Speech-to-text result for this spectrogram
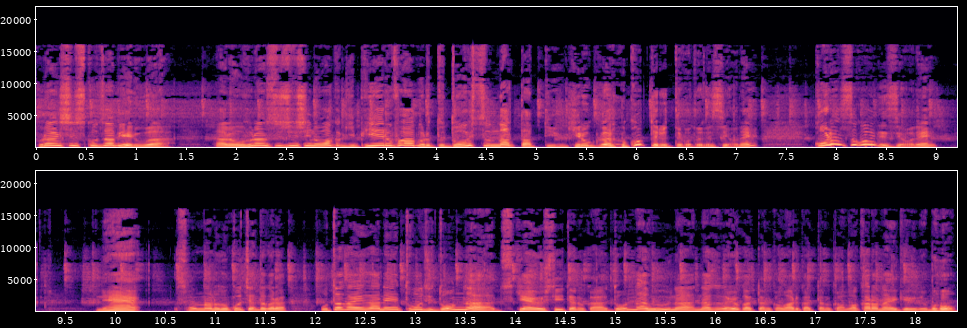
フランシスコ・ザビエルは、あの、フランス出身の若きピエール・ファーブルと同室になったっていう記録が残ってるってことですよね。これすごいですよね。ねそんなの残っちゃう。だから、お互いがね、当時どんな付き合いをしていたのか、どんな風な仲が良かったのか悪かったのかわからないけれども、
